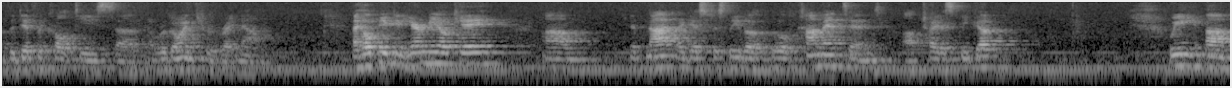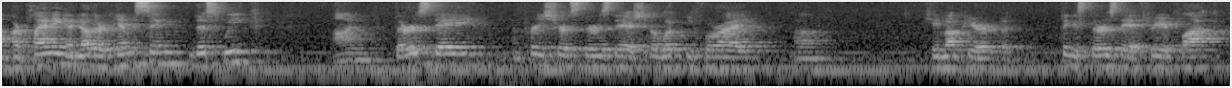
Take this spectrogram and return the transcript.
of the difficulties uh, that we're going through right now. I hope you can hear me okay. Um, if not, I guess just leave a little comment and I'll try to speak up. We um, are planning another hymn sing this week on Thursday. I'm pretty sure it's Thursday. I should have looked before I um, came up here, but I think it's Thursday at 3 o'clock.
